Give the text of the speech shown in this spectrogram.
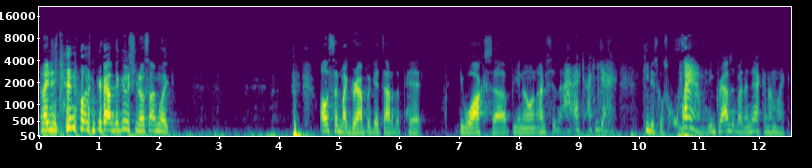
And I just didn't want to grab the goose, you know, so I'm like, all of a sudden my grandpa gets out of the pit. He walks up, you know, and I'm sitting there. He just goes wham, and he grabs it by the neck, and I'm like,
